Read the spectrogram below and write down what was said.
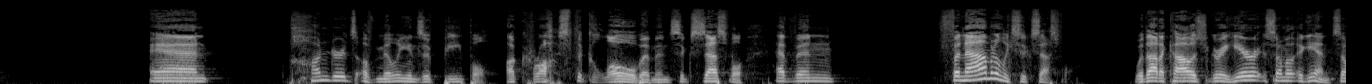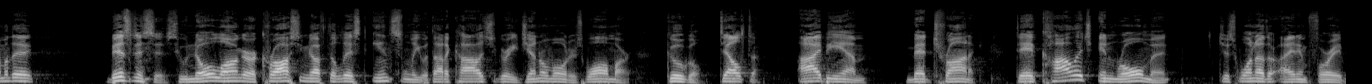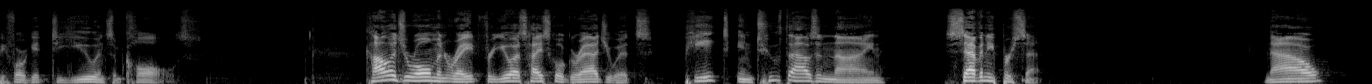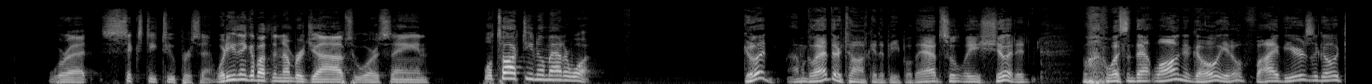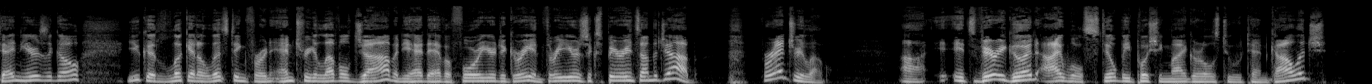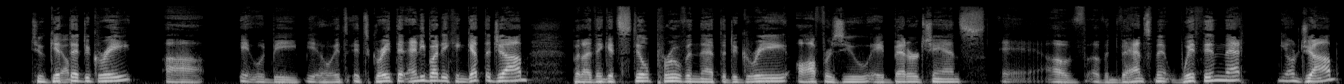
And hundreds of millions of people across the globe have been successful, have been phenomenally successful without a college degree. Here, some of, again, some of the businesses who no longer are crossing off the list instantly without a college degree: General Motors, Walmart, Google, Delta, IBM, Medtronic. Dave, college enrollment. Just one other item for you before we get to you and some calls. College enrollment rate for U.S. high school graduates peaked in 2009, 70%. Now we're at 62%. What do you think about the number of jobs who are saying, we'll talk to you no matter what? Good. I'm glad they're talking to people. They absolutely should. It wasn't that long ago, you know, five years ago, 10 years ago, you could look at a listing for an entry level job and you had to have a four year degree and three years experience on the job for entry level. Uh, it's very good. I will still be pushing my girls to attend college to get yep. the degree. Uh, it would be, you know, it's, it's great that anybody can get the job, but I think it's still proven that the degree offers you a better chance eh, of, of advancement within that, you know, job,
